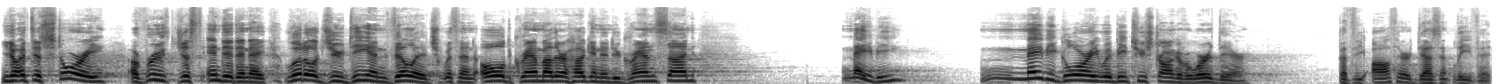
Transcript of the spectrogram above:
You know, if this story of Ruth just ended in a little Judean village with an old grandmother hugging a new grandson, maybe maybe glory would be too strong of a word there, but the author doesn't leave it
